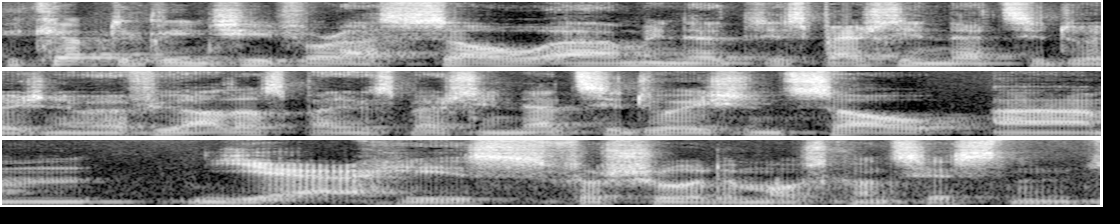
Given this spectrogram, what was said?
he kept a clean sheet for us. So, um, in that, especially in that situation, there were a few others, but especially in that situation. So, um, yeah, he's for sure the most consistent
